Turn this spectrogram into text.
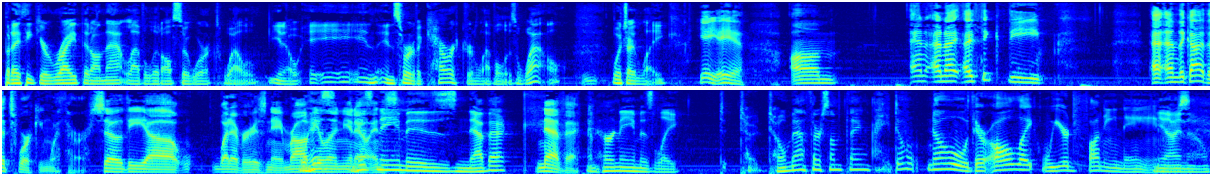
But I think you're right that on that level, it also worked well. You know, in in sort of a character level as well, which I like. Yeah, yeah, yeah. Um, and and I, I think the and, the guy that's working with her, so the uh, whatever his name, Well, Romulan, his, you know, his name is N'Vek, Nevik. and her name is like T- T- or something. I don't know. They're all like weird, funny names. Yeah, I know.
